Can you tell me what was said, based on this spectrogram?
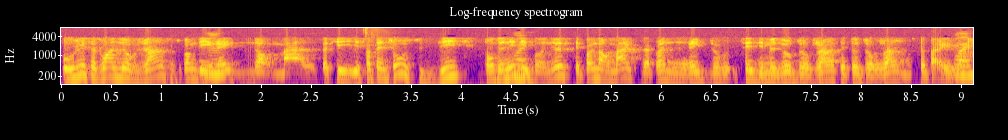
au lieu que ce soit en urgence, ce soit comme des hmm. règles normales. Parce qu'il y a certaines choses, tu te dis, pour donner des bonus, c'est pas normal que ça prenne une règle, des mesures d'urgence, état d'urgence, par exemple.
